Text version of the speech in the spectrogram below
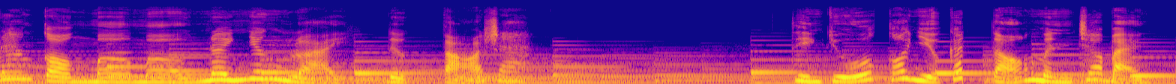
đang còn mờ mờ nơi nhân loại được tỏ ra. Thiên Chúa có nhiều cách tỏ mình cho bạn.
